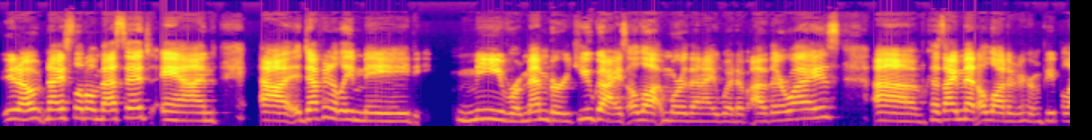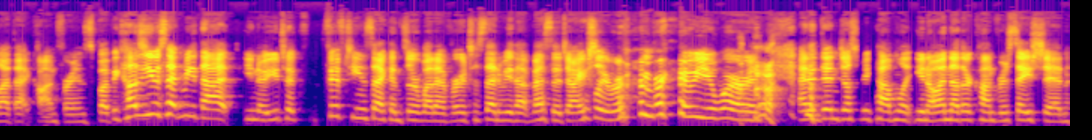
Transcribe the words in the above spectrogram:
you know, nice little message. And uh, it definitely made me remember you guys a lot more than I would have otherwise. Um, because I met a lot of different people at that conference. But because you sent me that, you know, you took 15 seconds or whatever to send me that message, I actually remember who you were. And, and it didn't just become like, you know, another conversation.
